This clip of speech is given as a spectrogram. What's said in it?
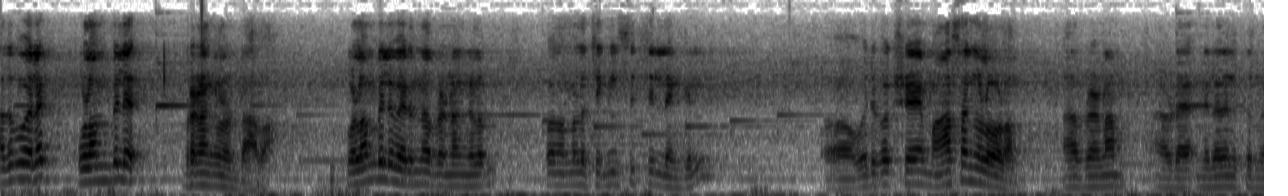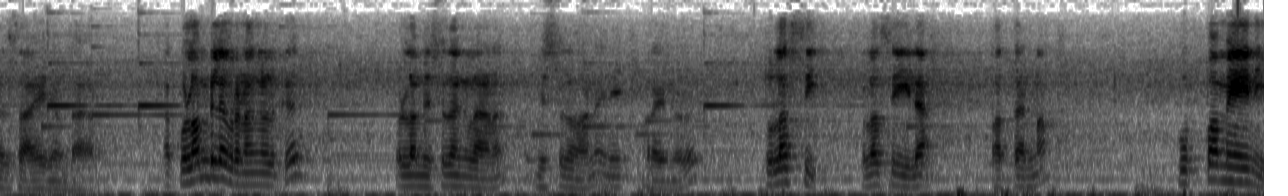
അതുപോലെ കുളമ്പിൽ വ്രണങ്ങളുണ്ടാവാം. കുളമ്പിൽ വരുന്ന വ്രണങ്ങളും ഇപ്പോൾ നമ്മൾ ചികിത്സിച്ചില്ലെങ്കിൽ ഒരുപക്ഷെ മാസങ്ങളോളം ആ വ്രണം അവിടെ നിലനിൽക്കുന്ന ഒരു സാഹചര്യം ഉണ്ടാകും. ആ കുളമ്പിലെ വ്രണങ്ങൾക്ക് ഉള്ള മിശ്രിതങ്ങളാണ് മിശ്രിതമാണ് ഇനി പറയുന്നത്. തുളസി തുളസി ഇല പത്തെണ്ണം കുപ്പമേനി.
